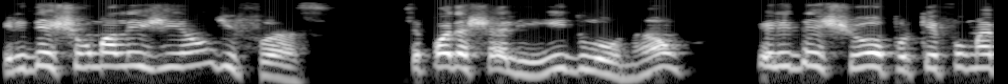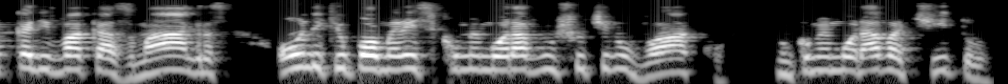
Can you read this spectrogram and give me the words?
Ele deixou uma legião de fãs. Você pode achar ele ídolo ou não, ele deixou, porque foi uma época de vacas magras, onde que o palmeirense comemorava um chute no vácuo não comemorava título.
